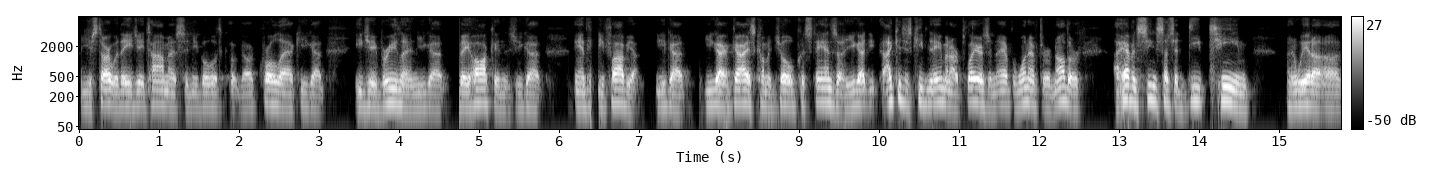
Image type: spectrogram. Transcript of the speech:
You start with AJ Thomas and you go with uh, Krolak. You got EJ Breland. You got Bay Hawkins. You got Anthony Fabia. You got you got guys coming. Joe Costanza. You got I could just keep naming our players and after one after another. I haven't seen such a deep team. And we had a,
